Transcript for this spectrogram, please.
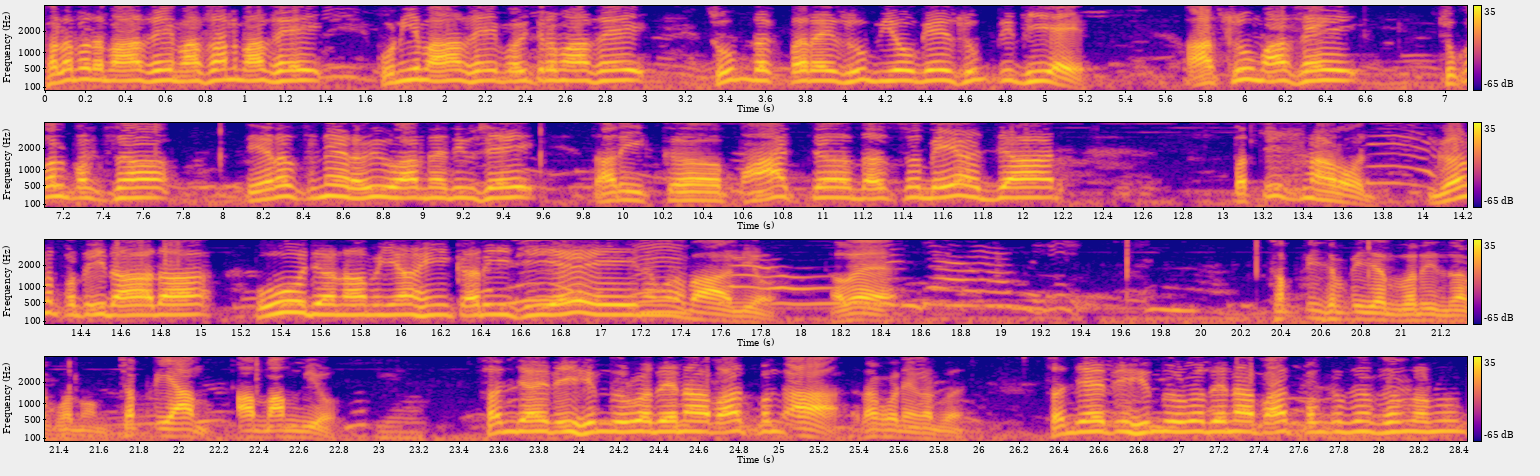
ફલપદ માસે માસાન માસે પુણ્ય માસે પવિત્ર માસે શુભ શુભ યોગે શુભ તિથિએ આસુ માસે શુકલ પક્ષ તેરસને રવિવારના દિવસે તારીખ પાંચ દસ બે હજાર પચીસના રોજ ગણપતિ દાદા પૂજન અમે અહીં કરી છીએ નમણ બાલ્યો હવે છપટી છપટી જેમ ભરીને રાખવાનું. આમ. છપટી આમ આમ આમ લ્યો. સંજય દી દેના બાદ પંગ આ, રાખો ને ગણપતિ સંજયતિ સિંદુર્વદેના પાદ પંકજમ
